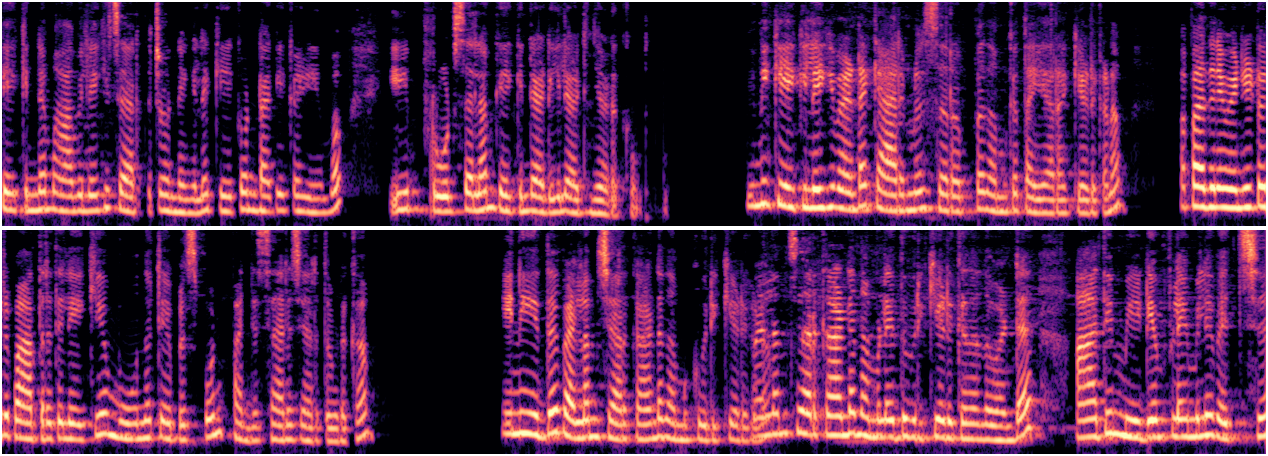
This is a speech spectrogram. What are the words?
കേക്കിന്റെ മാവിലേക്ക് ചേർത്തിട്ടുണ്ടെങ്കിൽ കേക്ക് ഉണ്ടാക്കി കഴിയുമ്പോൾ ഈ ഫ്രൂട്ട്സ് എല്ലാം കേക്കിന്റെ അടിയിൽ അടിഞ്ഞെടുക്കും. ഇനി കേക്കിലേക്ക് വേണ്ട കാരമൽ സിറപ്പ് നമുക്ക് തയ്യാറാക്കി എടുക്കണം അപ്പോൾ അതിന് വേണ്ടിയിട്ട് ഒരു പാത്രത്തിലേക്ക് മൂന്ന് ടേബിൾ സ്പൂൺ പഞ്ചസാര ചേർത്ത് കൊടുക്കാം. ഇനി ഇത് വെള്ളം ചേർക്കാണ്ട് നമുക്ക് ഉരുക്കിയെടുക്കാം വെള്ളം ചേർക്കാണ്ട് നമ്മളിത് ഉരുക്കിയെടുക്കുന്നത് കൊണ്ട് ആദ്യം മീഡിയം ഫ്ലെയിമിൽ വെച്ച്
